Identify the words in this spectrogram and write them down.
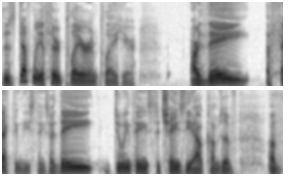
There's definitely a third player in play here. Are they affecting these things? Are they doing things to change the outcomes of of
